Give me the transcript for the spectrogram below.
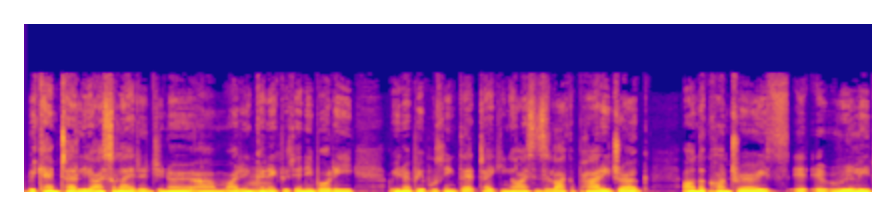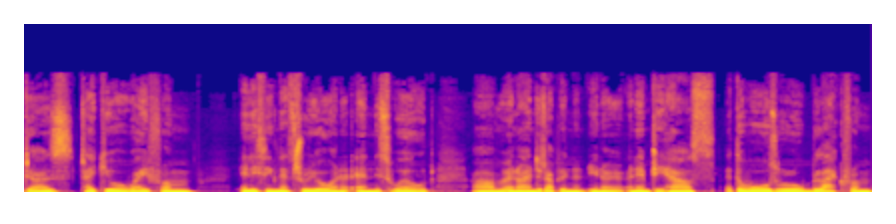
became totally isolated. You know, um, I didn't connect with anybody. You know, people think that taking ice is like a party drug. On the contrary, it's, it it really does take you away from anything that's real and, and this world. Um, and I ended up in, you know, an empty house. That the walls were all black from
